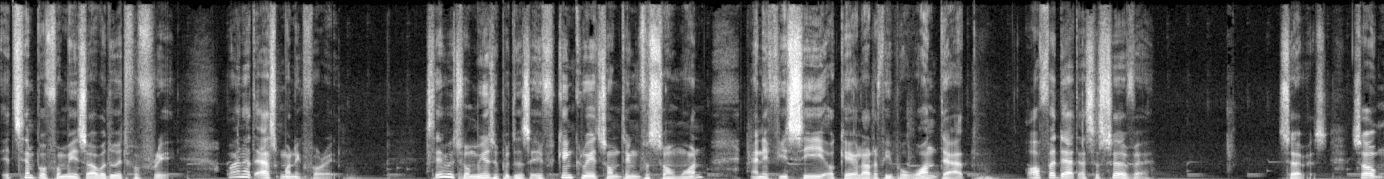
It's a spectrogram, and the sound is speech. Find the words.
it's simple for me, so I will do it for free. Why not ask money for it? Same with for music producer. If you can create something for someone, and if you see, okay, a lot of people want that, offer that as a server service. So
